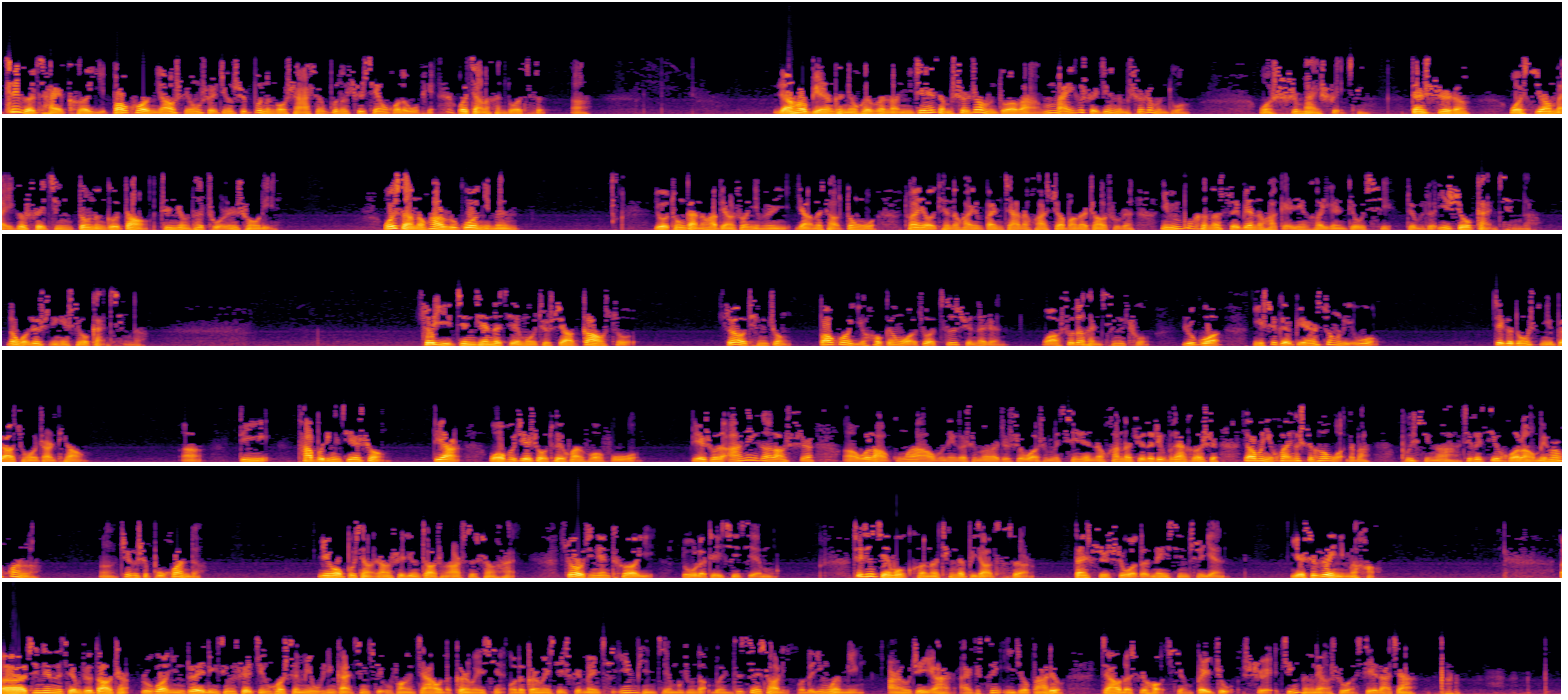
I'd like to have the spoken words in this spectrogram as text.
这个才可以，包括你要使用水晶是不能够杀生，不能吃鲜活的物品。我讲了很多次啊，然后别人肯定会问了，你这人怎么事这么多吧？我买一个水晶怎么事这么多？我是卖水晶，但是呢，我希望每一个水晶都能够到真正它主人手里。我想的话，如果你们。有同感的话，比方说你们养的小动物，突然有一天的话，因为搬家的话需要帮他找主人，你们不可能随便的话给任何一个人丢弃，对不对？你是有感情的，那我对水晶也是有感情的，所以今天的节目就是要告诉所有听众，包括以后跟我做咨询的人，我要说的很清楚：如果你是给别人送礼物，这个东西你不要从我这儿挑啊。第一，他不一定接受；第二。我不接受退换货服务。别说的啊，那个老师啊，我老公啊，我那个什么，就是我什么亲人的话呢，觉得这个不太合适，要不你换一个适合我的吧？不行啊，这个激活了，我没法换了。嗯，这个是不换的，因为我不想让水晶造成二次伤害，所以我今天特意录了这期节目。这期节目可能听的比较刺耳，但是是我的内心之言，也是为你们好。呃，今天的节目就到这儿。如果您对菱形水晶或神秘物品感兴趣，不妨加我的个人微信。我的个人微信是每期音频节目中的文字介绍里我的英文名 R O G E R X C 一九八六。加我的时候请备注“水晶能量说”。谢谢大家。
